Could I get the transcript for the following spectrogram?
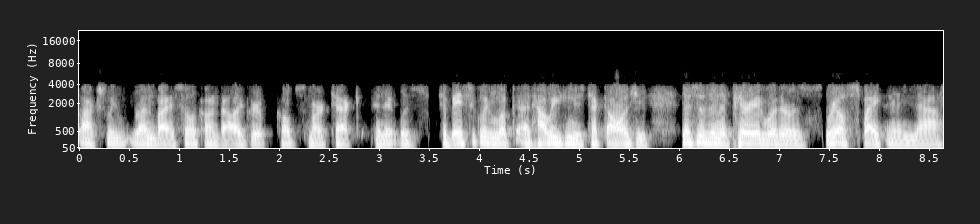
actually run by a Silicon Valley group called Smart Tech, and it was to basically look at how we can use technology. This is in a period where there was real spike in mass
